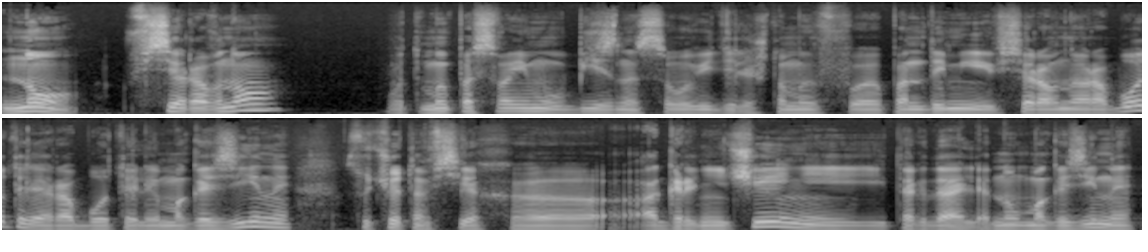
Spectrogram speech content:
Но все равно, вот мы по своему бизнесу увидели, что мы в пандемии все равно работали, работали магазины с учетом всех э, ограничений и так далее. Ну, магазины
